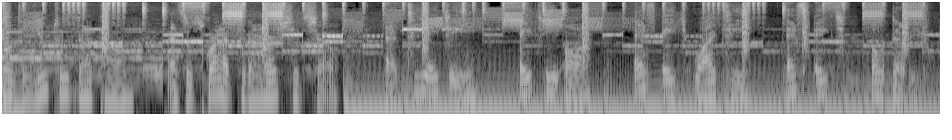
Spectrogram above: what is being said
Log on to youtube.com and subscribe to the HERshyt Show at T H E H E R S H Y T S H O W.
